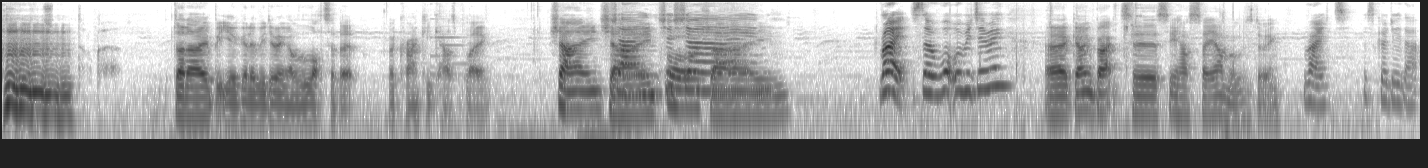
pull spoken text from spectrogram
Don't know, but you're going to be doing a lot of it for Cranky Caz playing. Shine, shine, shine. shine. Right, so what were we doing? Uh, going back to see how Sayama was doing. Right. Let's go do that.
